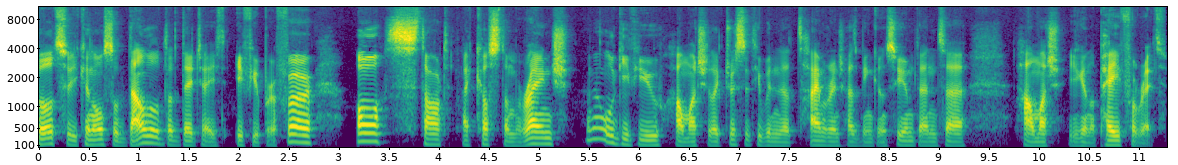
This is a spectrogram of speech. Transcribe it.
but you can also download that data if you prefer, or start a custom range, and that will give you how much electricity within that time range has been consumed and uh, how much you're going to pay for it.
